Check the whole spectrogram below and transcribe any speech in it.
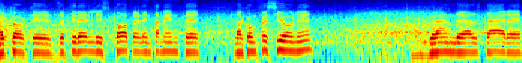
Ecco che Zeffirelli scopre lentamente la confessione, il grande altare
